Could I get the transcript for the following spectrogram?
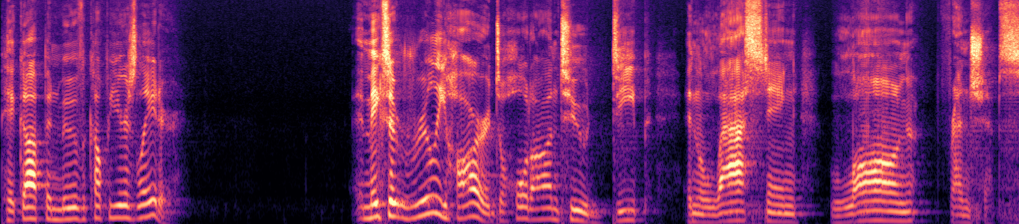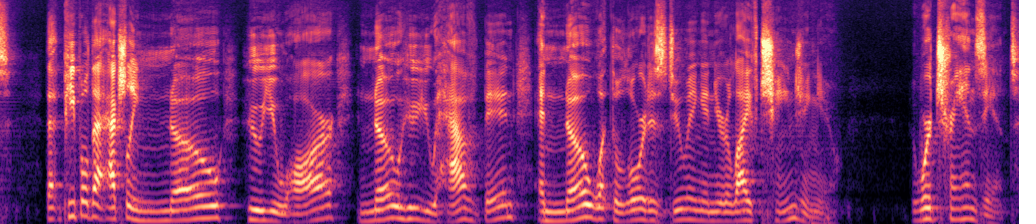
pick up and move a couple years later. It makes it really hard to hold on to deep and lasting, long friendships. That people that actually know who you are, know who you have been, and know what the Lord is doing in your life, changing you. We're transient.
